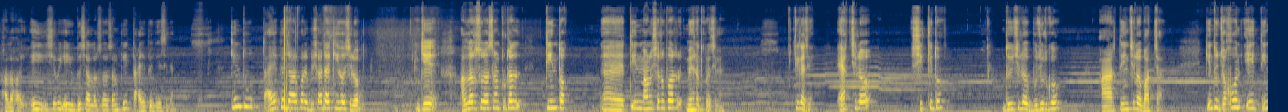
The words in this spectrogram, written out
ভালো হয়। এই হিসেবে এই উদ্দেশ্যে আল্লাহ রসুল্লাহাম কি তাইফে গিয়েছিলেন? কিন্তু তাইফে যাওয়ার পরে বিষয়টা কি হয়েছিল? যে আল্লাহ রসুল আসলাম টোটাল তিন তক তিন মানুষের উপর মেহনত করেছিলেন। ঠিক আছে? এক ছিল শিক্ষিত, দুই ছিল বুজুর্গ, আর তিন ছিল বাচ্চা। কিন্তু যখন এই তিন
